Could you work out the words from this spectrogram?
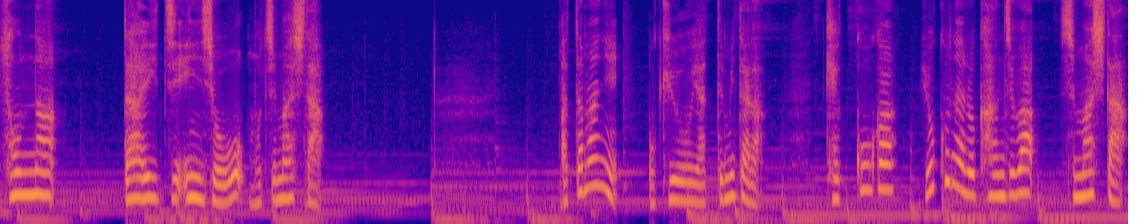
そんな第一印象を持ちました。頭にお灸をやってみたら血行が良くなる感じはしました。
